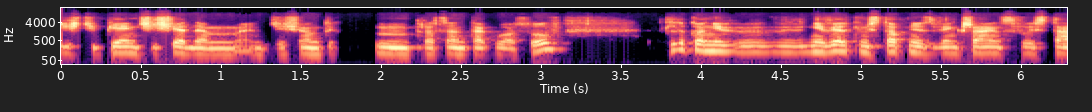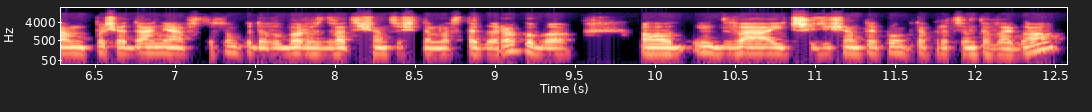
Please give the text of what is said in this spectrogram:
35,7% głosów, tylko w niewielkim stopniu zwiększając swój stan posiadania w stosunku do wyborów z 2017 roku, bo o 2,3 punkta procentowego.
